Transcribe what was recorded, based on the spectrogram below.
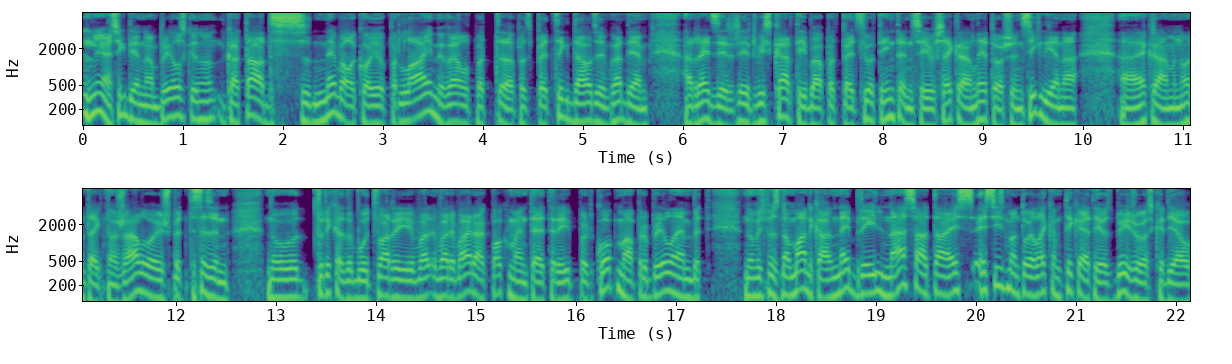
Nu, jā, es ikdienā brilles kā, nu, tādas nevalkoju par laimi, vēl pat, pat pēc cik daudziem gadiem ar redzi ir, ir viss kārtībā, pat pēc ļoti intensīvas ekrāna lietošanas ikdienā. Ekrāna man noteikti nožēlojuši, bet es nezinu, nu, tur Rihard, varbūt vari, vari, vari vairāk pakomentēt arī par kopumā par brillēm, bet nu, vismaz no mani kā nebrīļu nesātāja es, es izmantoju laikam tikai tajos brīžos, kad jau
